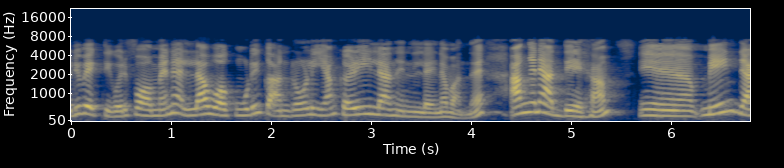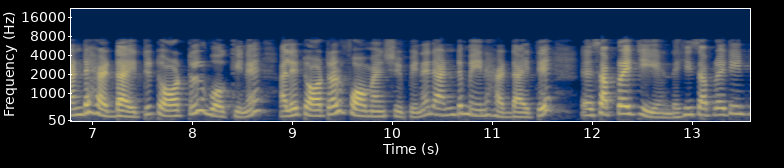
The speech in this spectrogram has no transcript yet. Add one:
ഒരു വ്യക്തി ഒരു ഫോർമാന് എല്ലാ വർക്കും കൂടി കൺട്രോൾ ചെയ്യാൻ കഴിയില്ല എന്നില്ല വന്ന്. അങ്ങനെ അദ്ദേഹം മെയിൻ രണ്ട് ഹെഡായിട്ട് ടോട്ടൽ വർക്കിനെ അല്ലെ ടോട്ടൽ ഫോർമാൻഷിപ്പിനെ രണ്ട് മെയിൻ ഹെഡായിട്ട് സെപ്പറേറ്റ് ചെയ്യുന്നുണ്ട് he separate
